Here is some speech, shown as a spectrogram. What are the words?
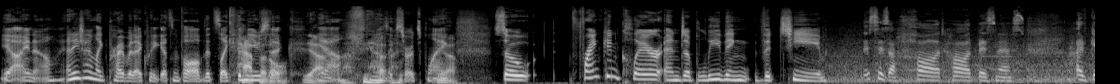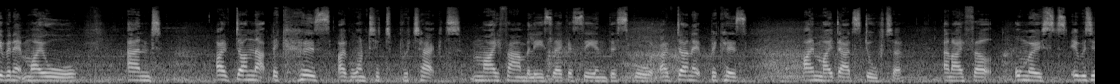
Yeah, I know. Anytime like private equity gets involved, it's like Capital. the music. Yeah. the Yeah. music starts playing. Yeah. So Frank and Claire end up leaving the team. This is a hard, hard business. I've given it my all, and I've done that because I wanted to protect my family's legacy in this sport. I've done it because I'm my dad's daughter, and I felt almost it was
